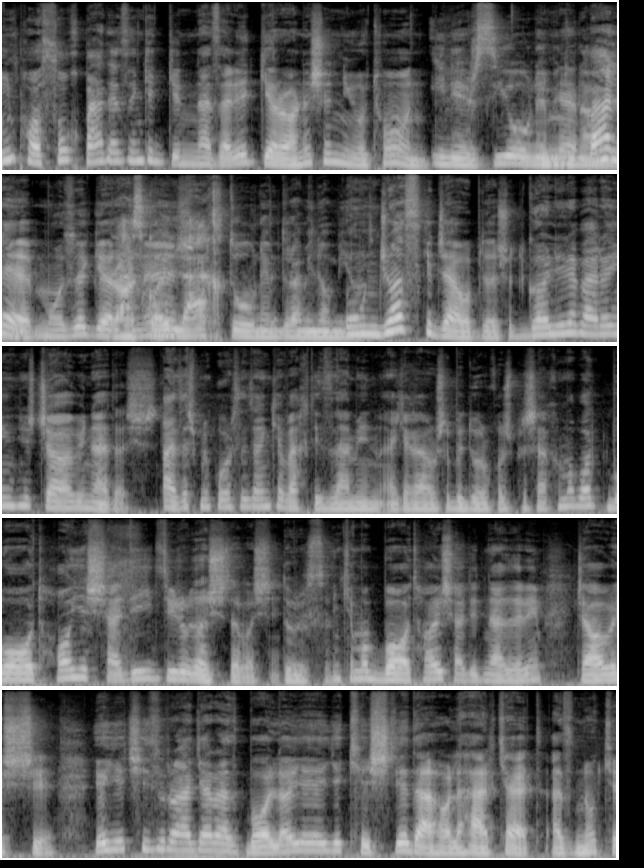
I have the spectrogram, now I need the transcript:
این پاسخ بعد از اینکه نظریه گرانش نیوتون اینرسی و نمی‌دونم بله موضوع گرانش لخت و نمی‌دونم اینا میاد. اونجاست که جواب داده شد. گالیله برای این هیچ جوابی نداشت. ازش میپرسیدن که وقتی زمین اگه قرار شه به دور خوش بچرخه ما باید بادهای شدیدی رو داشته باشیم. درسته. اینکه ما بادهای شدید نداریم جوابش چیه؟ یا یه چیزی رو اگر از بالای یه کشتی در حال حرکت از نوک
